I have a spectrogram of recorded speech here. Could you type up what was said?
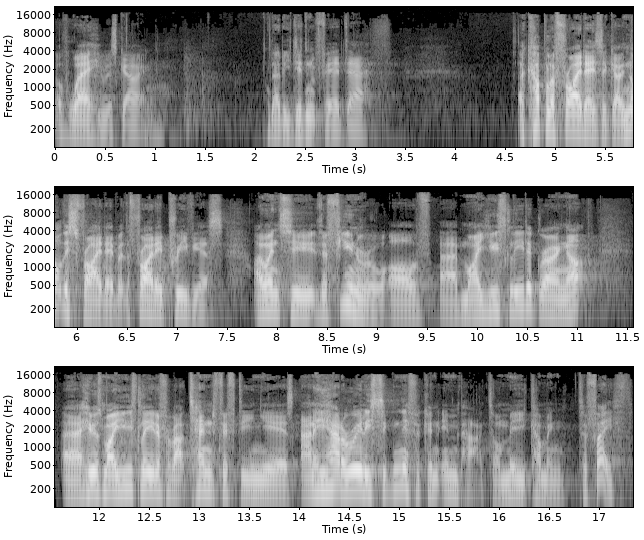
of where he was going, that he didn't fear death. A couple of Fridays ago, not this Friday, but the Friday previous, I went to the funeral of uh, my youth leader growing up. Uh, he was my youth leader for about 10 to 15 years, and he had a really significant impact on me coming to faith,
